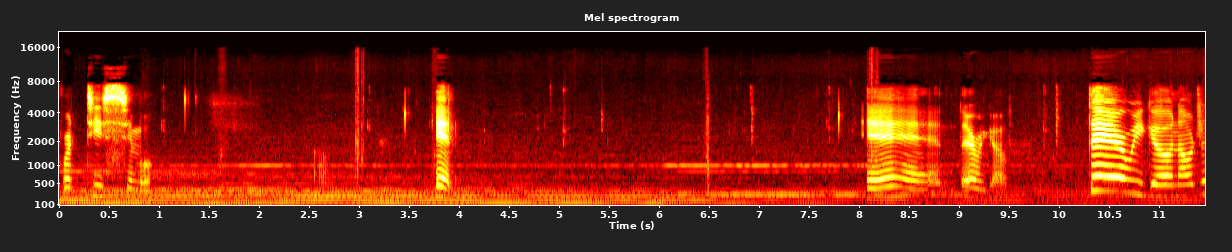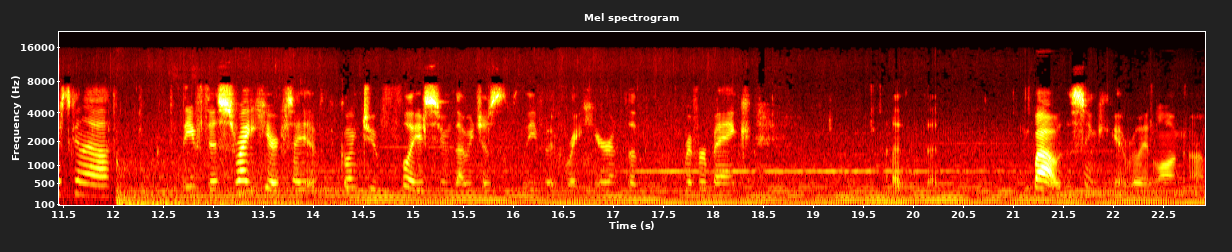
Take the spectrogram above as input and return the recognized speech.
Fortissimo. Um, in. And there we go. There we go. Now we're just gonna leave this right here because I'm going to fully assume that we just leave it right here in the riverbank. Wow, this thing can get really long. Um,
